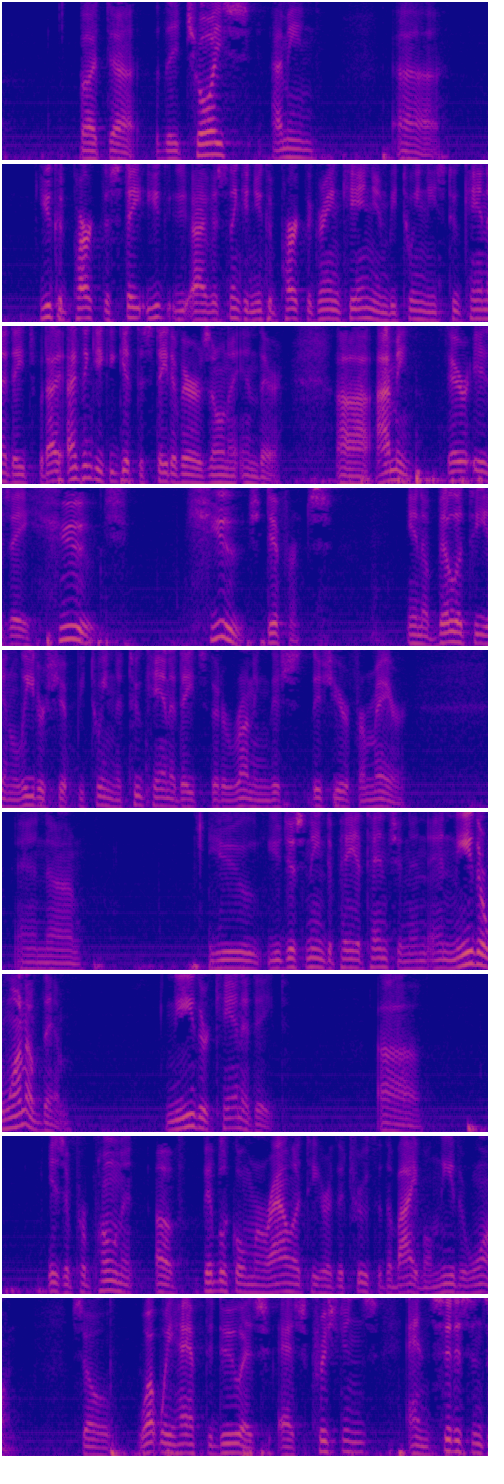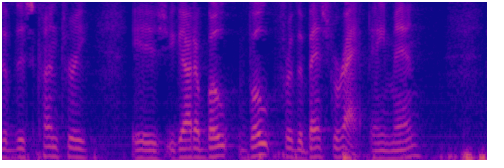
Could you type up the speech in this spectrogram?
but the choice, I mean, you could park the state. You, I was thinking you could park the Grand Canyon between these two candidates, but I, I think you could get the state of Arizona in there. Uh, I mean, there is a huge, huge difference in ability and leadership between the two candidates that are running this this year for mayor, and um, you you just need to pay attention. And, and neither one of them, neither candidate. Uh, is a proponent of biblical morality or the truth of the Bible, neither one. So, what we have to do as, as Christians and citizens of this country is you got to vote, vote for the best rat. Amen?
